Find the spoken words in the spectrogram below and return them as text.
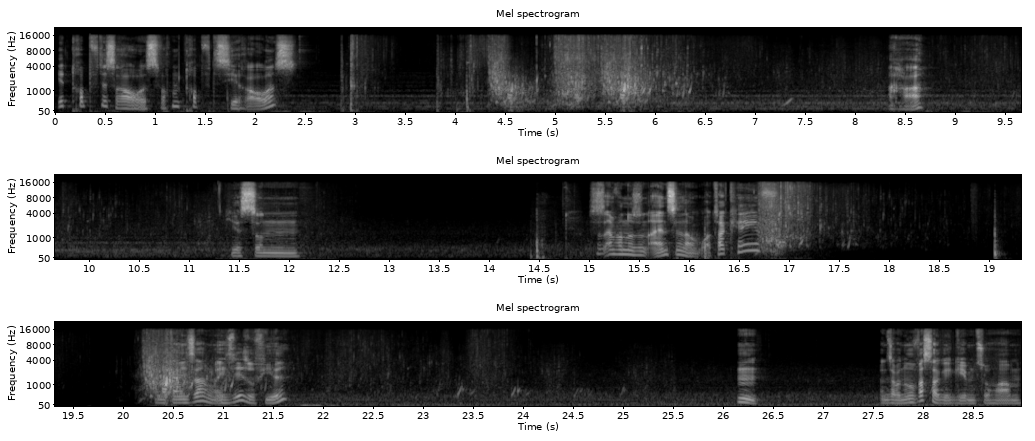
Hier tropft es raus. Warum tropft es hier raus? Hier ist so ein... Ist das einfach nur so ein einzelner Water Cave? Kann ich gar nicht sagen, weil ich sehe so viel. Hm. Wenn es aber nur Wasser gegeben zu haben.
